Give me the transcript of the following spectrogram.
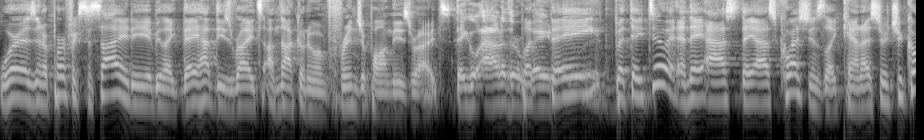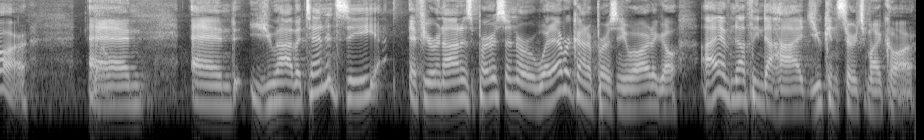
Whereas in a perfect society, it'd be like they have these rights. I'm not going to infringe upon these rights. They go out of their but way. to they do it. but they do it and they ask they ask questions like can i search your car and and you have a tendency if you're an honest person or whatever kind of person you are to go i have nothing to hide you can search my car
